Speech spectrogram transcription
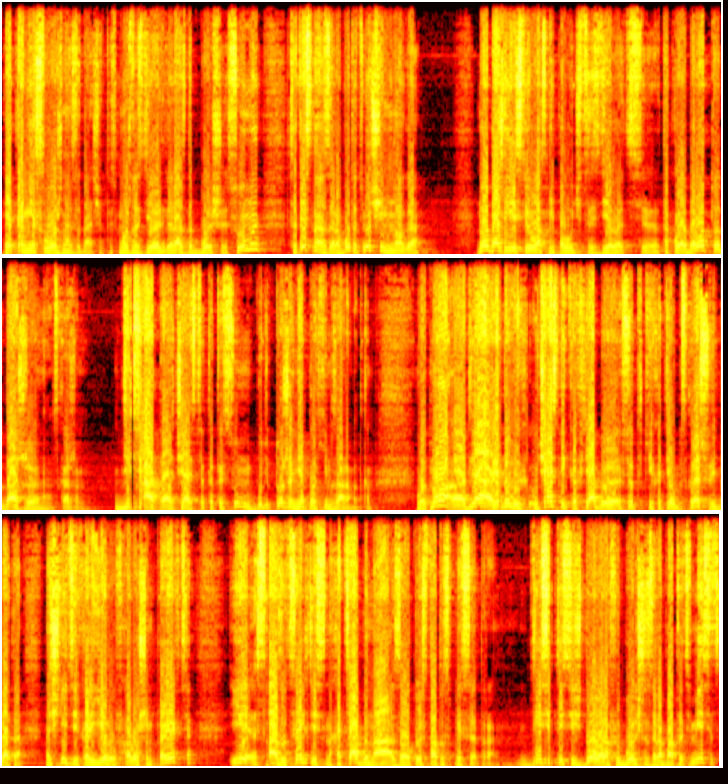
это несложная задача. То есть можно сделать гораздо большие суммы. Соответственно, заработать очень много. Но даже если у вас не получится сделать э, такой оборот, то даже, скажем, десятая часть от этой суммы будет тоже неплохим заработком. Вот. Но э, для рядовых участников я бы все-таки хотел бы сказать, что, ребята, начните карьеру в хорошем проекте и сразу цельтесь на, хотя бы на золотой статус пейсеттера. 10 тысяч долларов и больше зарабатывать в месяц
